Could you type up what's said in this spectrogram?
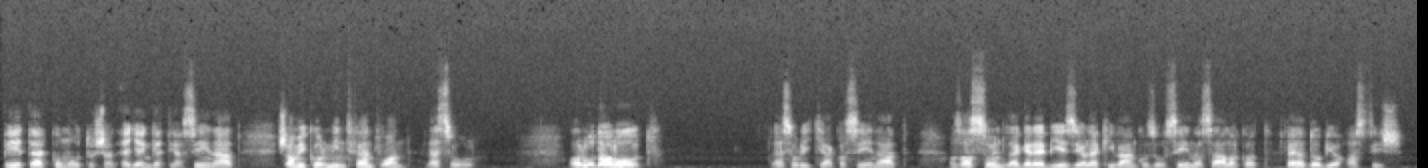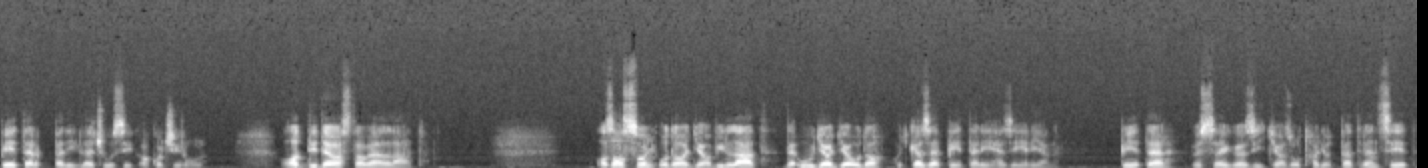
Péter komótosan egyengeti a szénát, és amikor mind fent van, leszól. A rudalót! Leszorítják a szénát, az asszony legerebjézi a lekívánkozó szénaszálakat, feldobja azt is, Péter pedig lecsúszik a kocsiról. Add ide azt a vellát! Az asszony odaadja a villát, de úgy adja oda, hogy keze Péteréhez érjen. Péter összeigazítja az otthagyott petrencét,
